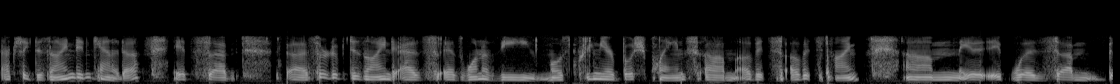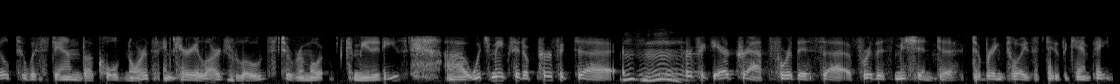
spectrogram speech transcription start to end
actually designed in Canada. It's uh, uh, sort of designed as as one of the most premier bush planes um, of its of its time. Um, it, it, was um, built to withstand the cold north and carry large loads to remote communities, uh, which makes it a perfect uh, mm-hmm. perfect aircraft for this for this mission to to bring toys to the campaign.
